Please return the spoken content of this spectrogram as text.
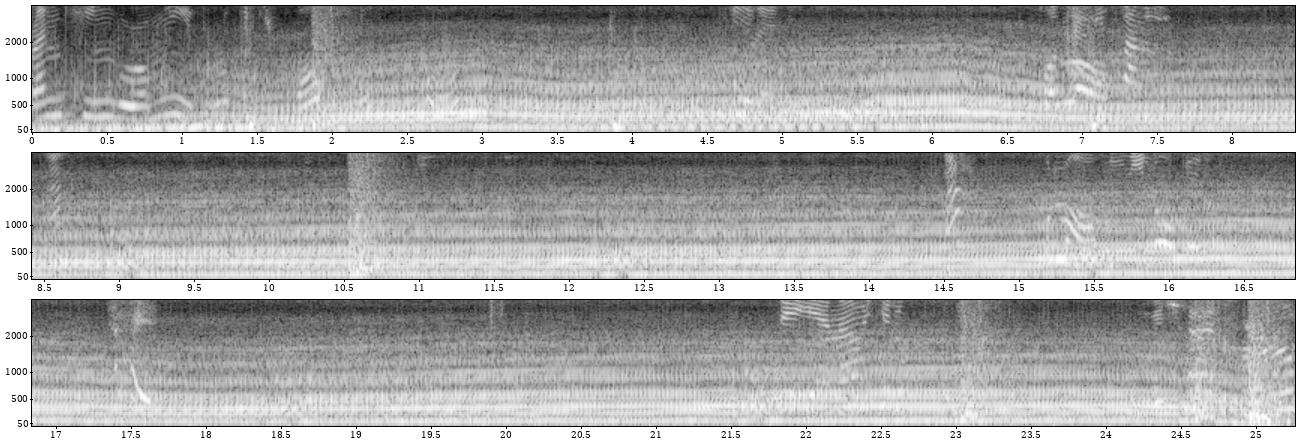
ranking roaming บลูกกิโป๊ชื่ออะไร คนหล่อ ฟังนะอะคนหล่อมีในโลกด้วยเหรอ ใช่ เดียนะไม่ใช่ลูก ไม่ใช่ครับ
